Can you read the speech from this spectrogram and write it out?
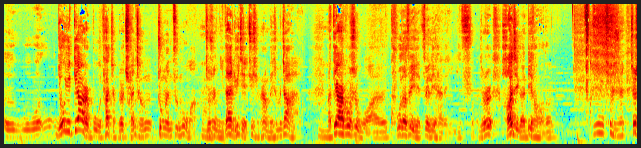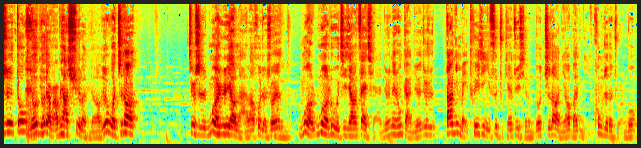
呃，我我由于第二部它整个全程中文字幕嘛，嗯就是你在理解剧情上没什么障碍了。啊，第二部是我哭的最最厉害的一次，就是好几个地方我都因为确实，就是都有有点玩不下去了，你知道吗？就是我知道，就是末日要来了，或者说末末路即将在前，就是那种感觉。就是当你每推进一次主线剧情，你都知道你要把你控制的主人公，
